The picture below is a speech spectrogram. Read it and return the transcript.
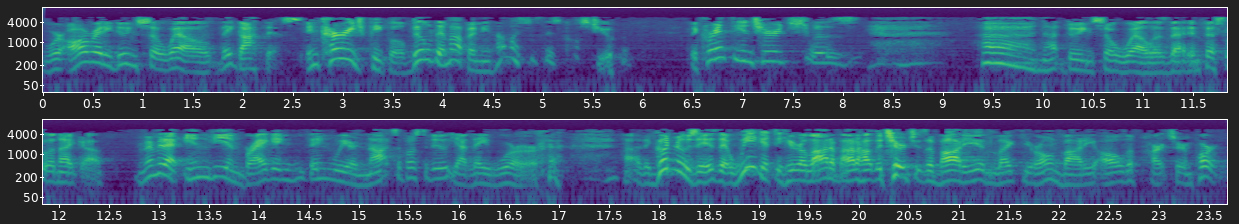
were already doing so well, they got this. Encourage people, build them up. I mean, how much does this cost you? The Corinthian church was not doing so well as that in Thessalonica. Remember that envy and bragging thing we are not supposed to do? Yeah, they were. Uh, the good news is that we get to hear a lot about how the church is a body, and like your own body, all the parts are important.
